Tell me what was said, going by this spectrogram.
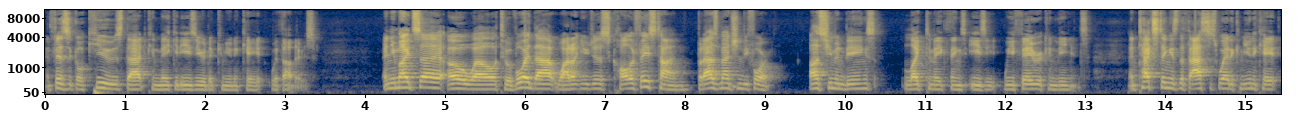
and physical cues that can make it easier to communicate with others. And you might say, oh, well, to avoid that, why don't you just call or FaceTime? But as mentioned before, us human beings like to make things easy. We favor convenience. And texting is the fastest way to communicate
